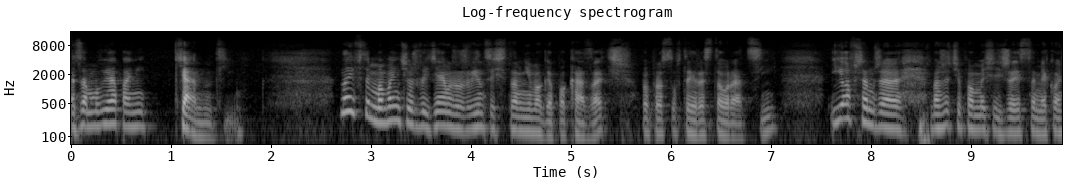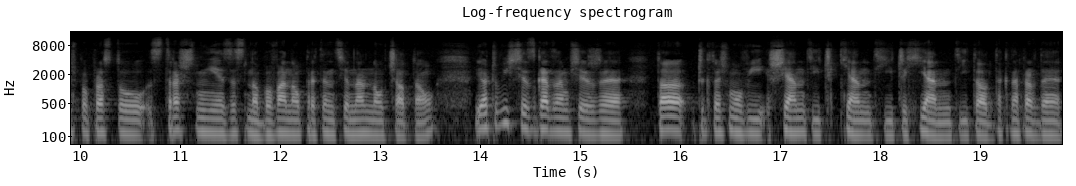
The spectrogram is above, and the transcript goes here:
zamówiła pani Chianti. No i w tym momencie już wiedziałem, że już więcej się tam nie mogę pokazać, po prostu w tej restauracji. I owszem, że możecie pomyśleć, że jestem jakąś po prostu strasznie zesnobowaną, pretensjonalną ciotą. I oczywiście zgadzam się, że to, czy ktoś mówi Chianti, czy Chianti, czy Chianti, to tak naprawdę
